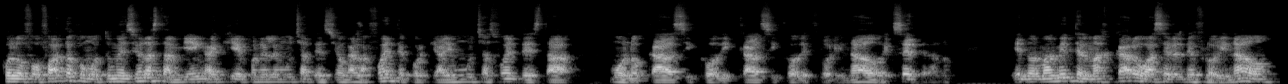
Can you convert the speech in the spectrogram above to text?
Con los fosfatos, como tú mencionas, también hay que ponerle mucha atención a la fuente porque hay muchas fuentes. Está monocálcico, dicálcico, deflorinado, etcétera, ¿no? Eh, normalmente el más caro va a ser el deflorinado,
